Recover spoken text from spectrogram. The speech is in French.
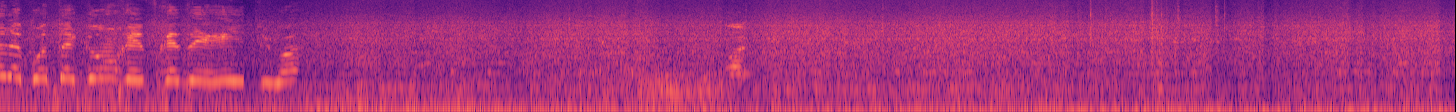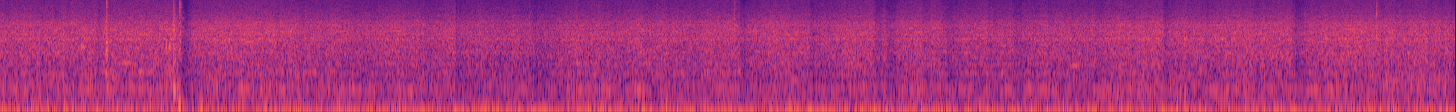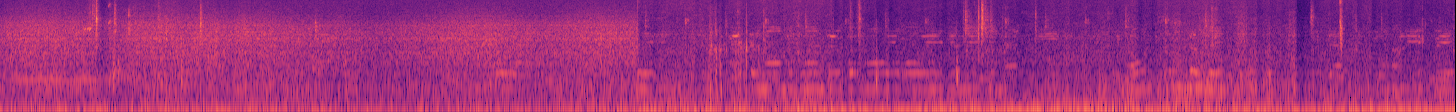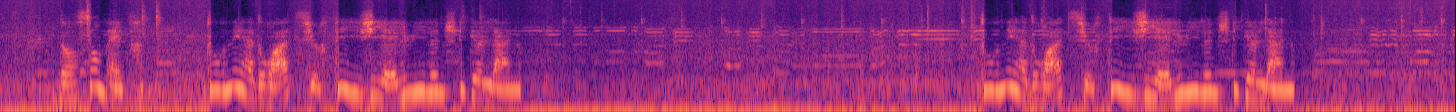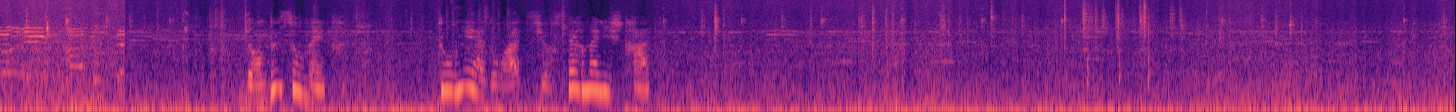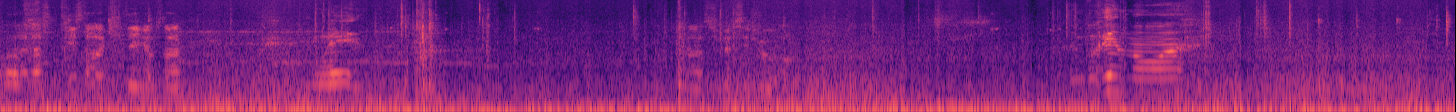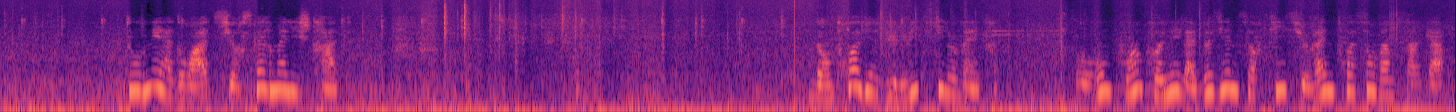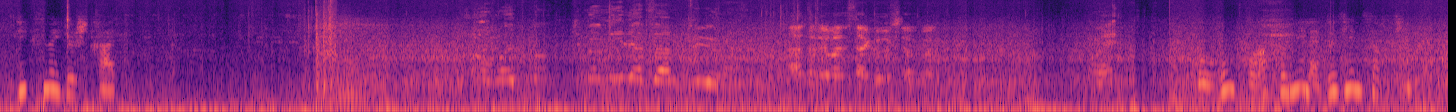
la boîte à gants réfrigérée, tu vois. 100 mètres, tournez à droite sur TIJL Uhlenspiegellan. Tournez à droite sur TIJL Uhlenspiegellan. Dans 200 mètres, tournez à droite sur Spermalistraat. Ah là, c'est triste hein, de quitter comme ça. Ouais. Un super séjour. hein. Vraiment, hein. Tournez à droite sur Spermalistraat. Dans 3,8 km. Au rond-point, prenez la deuxième sortie sur N325A, Dixmuidestraat. Heureusement que tu m'as mis la. Ah, à gauche là Ouais. Au rond-point, prenez la deuxième sortie.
